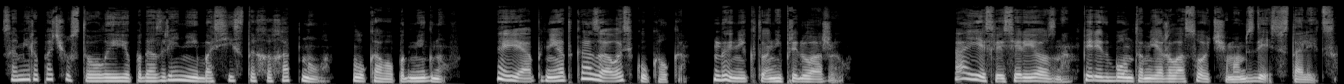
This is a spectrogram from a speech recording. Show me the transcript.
Самира почувствовала ее подозрение и басисто хохотнула, лукаво подмигнув. «Я б не отказалась, куколка. Да никто не предложил. А если серьезно, перед бунтом я жила с отчимом здесь, в столице.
